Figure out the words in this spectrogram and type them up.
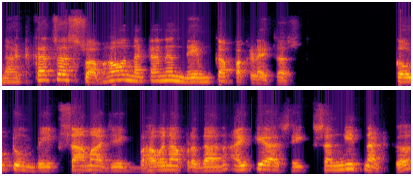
नाटकाचा स्वभाव नटानं नेमका पकडायचा असतो. कौटुंबिक सामाजिक भावनाप्रधान ऐतिहासिक संगीत नाटकं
